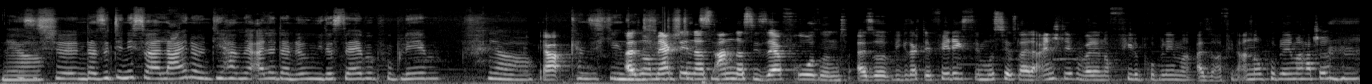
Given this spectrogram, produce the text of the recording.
Ja. Das ist schön. Da sind die nicht so alleine und die haben ja alle dann irgendwie dasselbe Problem. Ja. ja. Kann sich gegenseitig Also man merkt denen das an, dass sie sehr froh sind. Also wie gesagt, der Felix, den musste jetzt leider einschläfen, weil er noch viele Probleme, also viele andere Probleme hatte. Mhm.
